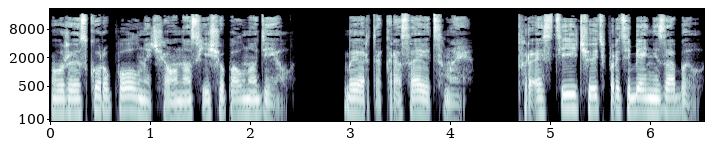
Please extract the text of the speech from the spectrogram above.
«Уже скоро полночь, а у нас еще полно дел. Берта, красавица моя, прости, чуть про тебя не забыл».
